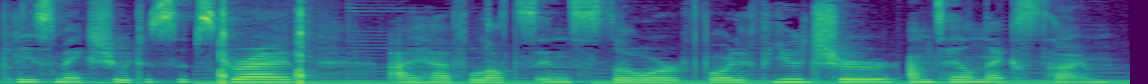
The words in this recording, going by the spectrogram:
please make sure to subscribe. I have lots in store for the future. Until next time.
